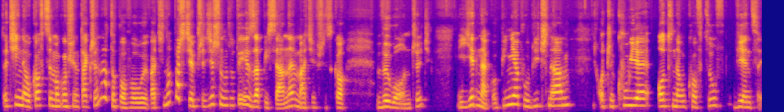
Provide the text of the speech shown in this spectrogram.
to ci naukowcy mogą się także na to powoływać. No patrzcie, przecież no tutaj jest zapisane, macie wszystko wyłączyć. Jednak opinia publiczna oczekuje od naukowców więcej.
